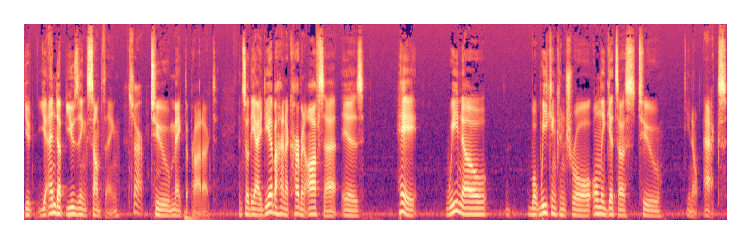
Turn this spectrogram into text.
You you end up using something Sure. to make the product. And so the idea behind a carbon offset is hey, we know what we can control only gets us to, you know, X.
